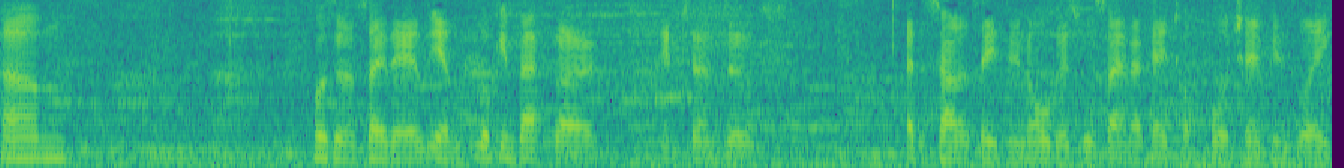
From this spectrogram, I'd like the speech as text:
Um, what was I going to say there? Yeah, looking back though, in terms of at the start of the season in August, we we're saying, okay, top four Champions League.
